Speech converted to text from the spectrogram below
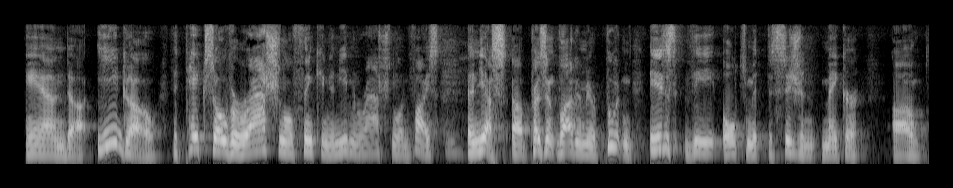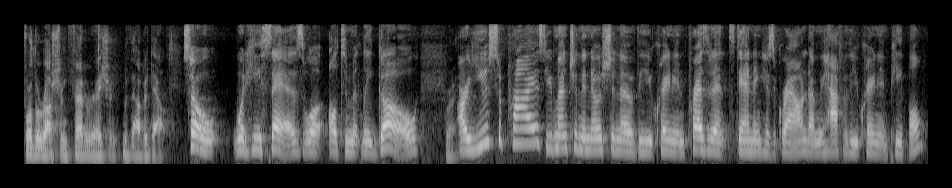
and uh, ego that takes over rational thinking and even rational advice. Mm. And yes, uh, President Vladimir Putin is the ultimate decision maker uh, for the Russian Federation, without a doubt. So, what he says will ultimately go. Right. Are you surprised? You mentioned the notion of the Ukrainian president standing his ground on behalf of the Ukrainian people.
